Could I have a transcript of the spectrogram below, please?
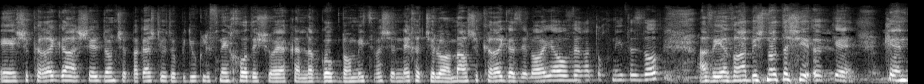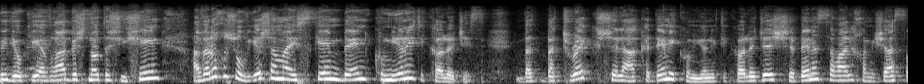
אה, שכרגע שלדון שפגשתי אותו בדיוק לפני חודש, הוא היה כאן לחגוג בר מצווה של נכד שלו, אמר שכרגע זה לא היה עובר התוכנית הזאת, אבל היא עברה בשנות הש... אה, כן, כן בדיוק, היא עברה בשנות ה-60, אבל לא חשוב, יש שם הסכם בין community colleges, בטרק של האקדמי community colleges, שבין 10 ל-15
